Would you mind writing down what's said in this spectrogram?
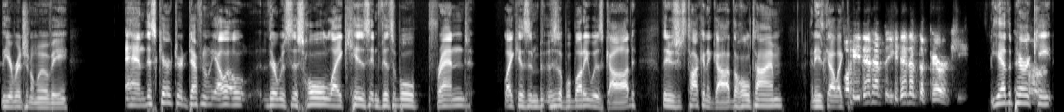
the original movie. And this character definitely LL there was this whole like his invisible friend, like his invisible buddy was God. That he was just talking to God the whole time. And he's got like Well, he did have the he did have the parakeet. he had the parakeet,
